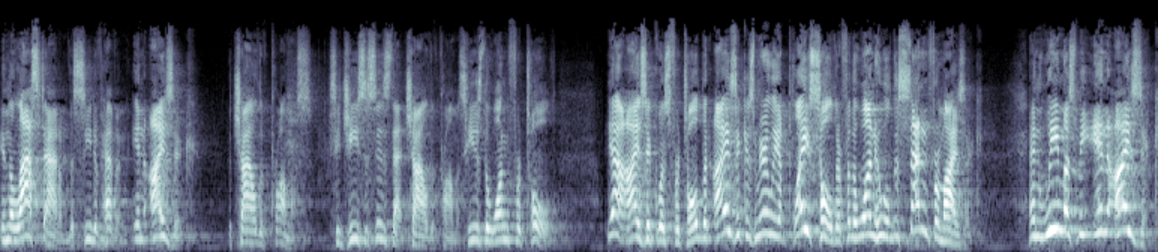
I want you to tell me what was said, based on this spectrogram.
in the last Adam, the seed of heaven, in Isaac, the child of promise. See, Jesus is that child of promise. He is the one foretold. Yeah, Isaac was foretold, but Isaac is merely a placeholder for the one who will descend from Isaac. And we must be in Isaac.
